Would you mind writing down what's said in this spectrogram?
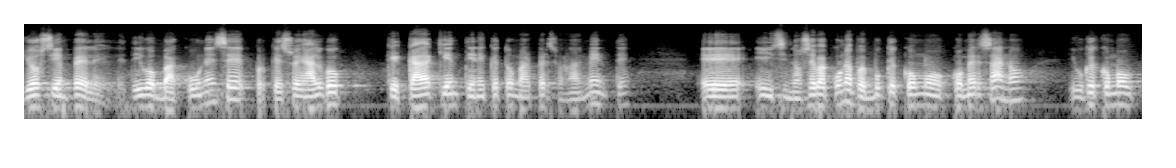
Yo siempre les, les digo, vacúnense, porque eso es algo que cada quien tiene que tomar personalmente. Eh, y si no se vacuna, pues busque cómo comer sano y busque cómo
